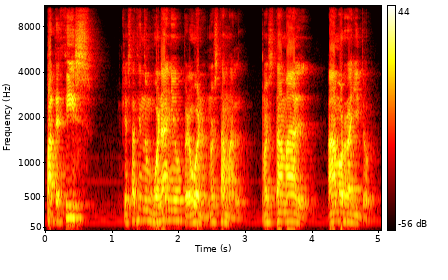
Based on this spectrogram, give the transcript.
Patecis, que está haciendo un buen año, pero bueno, no está mal. No está mal. Vamos, rayito.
